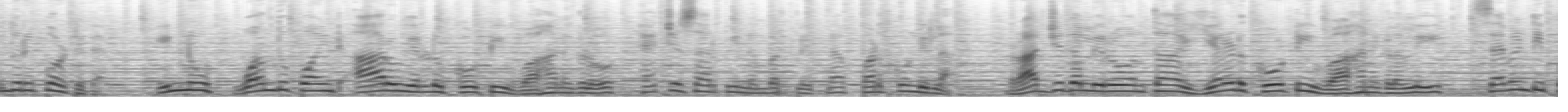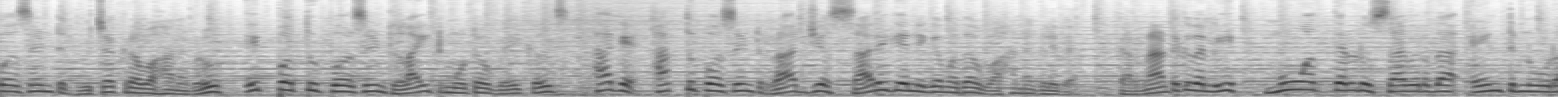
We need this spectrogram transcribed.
ಒಂದು ರಿಪೋರ್ಟ್ ಇದೆ. ಇನ್ನು ಒಂದು ಪಾಯಿಂಟ್ ಆರು ಎರಡು ಕೋಟಿ ವಾಹನಗಳು H S R P number ಪ್ಲೇಟ್ನ ಪಡೆದುಕೊಂಡಿಲ್ಲ ರಾಜ್ಯದಲ್ಲಿರುವಂತಹ ಎರಡು ಕೋಟಿ ವಾಹನಗಳಲ್ಲಿ ಸೆವೆಂಟಿ ಪರ್ಸೆಂಟ್ ದ್ವಿಚಕ್ರ ವಾಹನಗಳು, ಇಪ್ಪತ್ತು ಪರ್ಸೆಂಟ್ ಲೈಟ್ ಮೋಟರ್ ವೆಹಿಕಲ್ಸ್ ಹಾಗೆ ಹತ್ತು ಪರ್ಸೆಂಟ್ ರಾಜ್ಯ ಸಾರಿಗೆ ನಿಗಮದ ವಾಹನಗಳಿವೆ. ಕರ್ನಾಟಕದಲ್ಲಿ ಮೂವತ್ತೆರಡು ಸಾವಿರದ ಎಂಟುನೂರ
